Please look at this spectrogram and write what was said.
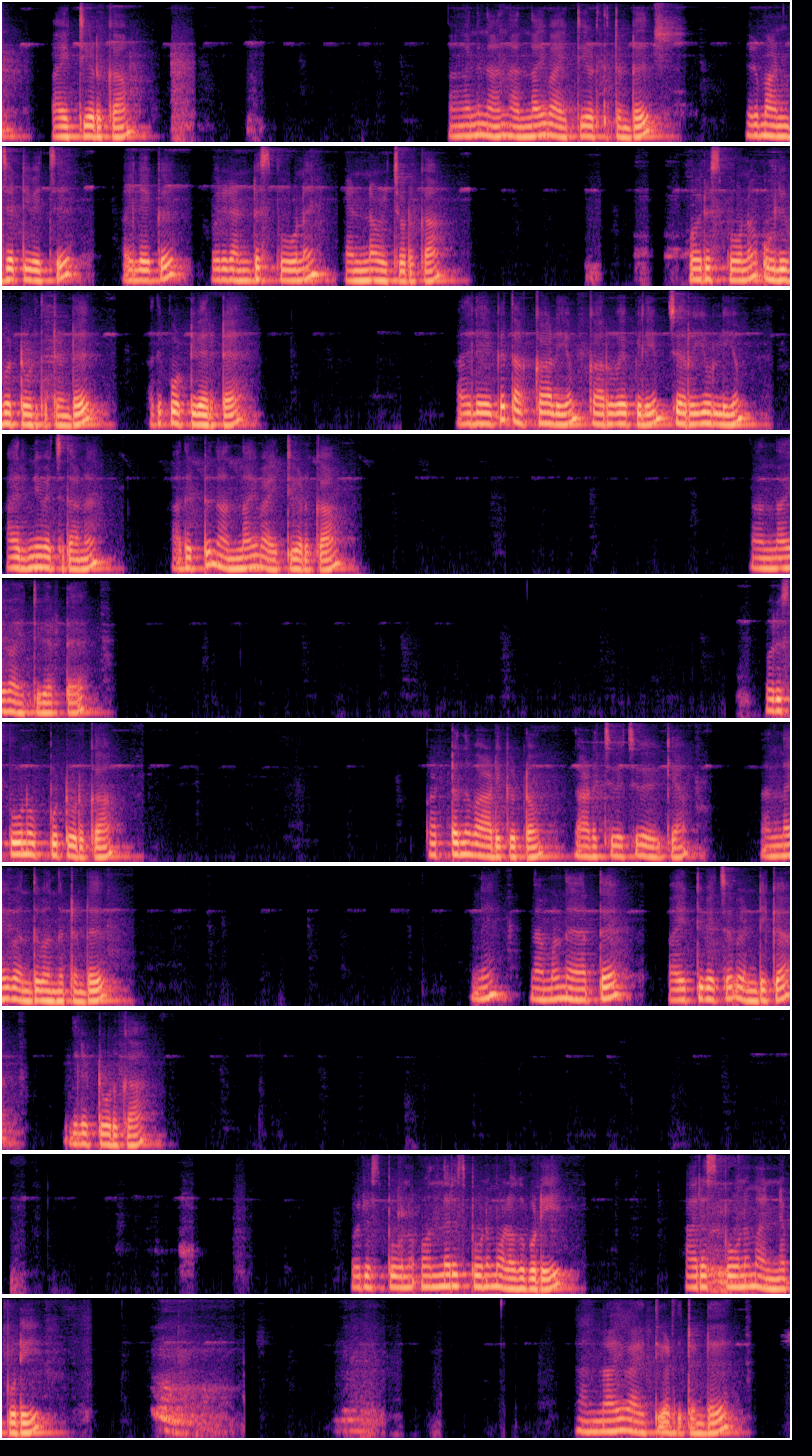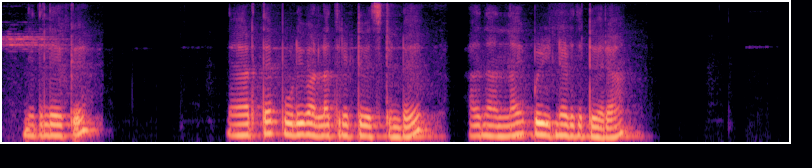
വഴറ്റിയെടുക്കാം അങ്ങനെ ഞാൻ നന്നായി വഴറ്റിയെടുത്തിട്ടുണ്ട് ഒരു മൺചട്ടി വെച്ച് അതിലേക്ക് ഒരു രണ്ട് സ്പൂണ് എണ്ണ ഒഴിച്ചു കൊടുക്കാം. ഒരു സ്പൂണ് ഉലുവിട്ട് കൊടുത്തിട്ടുണ്ട്. അത് പൊട്ടി വരട്ടെ. അതിലേക്ക് തക്കാളിയും കറിവേപ്പിലയും ചെറിയ ഉള്ളിയും അരിഞ്ഞു വെച്ചതാണ്. അതിട്ട് നന്നായി വഴറ്റിയെടുക്കാം നന്നായി വയറ്റി വരട്ടെ. ഒരു സ്പൂൺ ഉപ്പിട്ട് കൊടുക്കാം. പെട്ടെന്ന് വാടിക്കിട്ടും അടച്ച് വെച്ച് വേവിക്കാം. നന്നായി വെന്ത് വന്നിട്ടുണ്ട്. ഇനി നമ്മൾ നേരത്തെ വയറ്റി വെച്ച വെണ്ടിക്ക ഇതിലിട്ട് കൊടുക്കുക ഒരു സ്പൂൺ ഒന്നര സ്പൂൺ മുളക് പൊടി അര സ്പൂൺ മഞ്ഞൾപ്പൊടി നന്നായി വഴറ്റിയെടുത്തിട്ടുണ്ട്. ഇതിലേക്ക് നേരത്തെ പുളി വെള്ളത്തിലിട്ട് വെച്ചിട്ടുണ്ട്. അത് നന്നായി പിഴിഞ്ഞെടുത്തിട്ട് വരാം.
